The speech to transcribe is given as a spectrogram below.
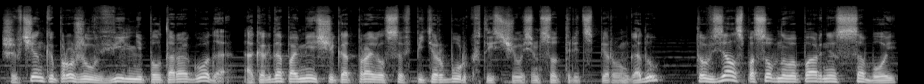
Шевченко прожил в Вильне полтора года, а когда помещик отправился в Петербург в 1831 году, то взял способного парня с собой,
